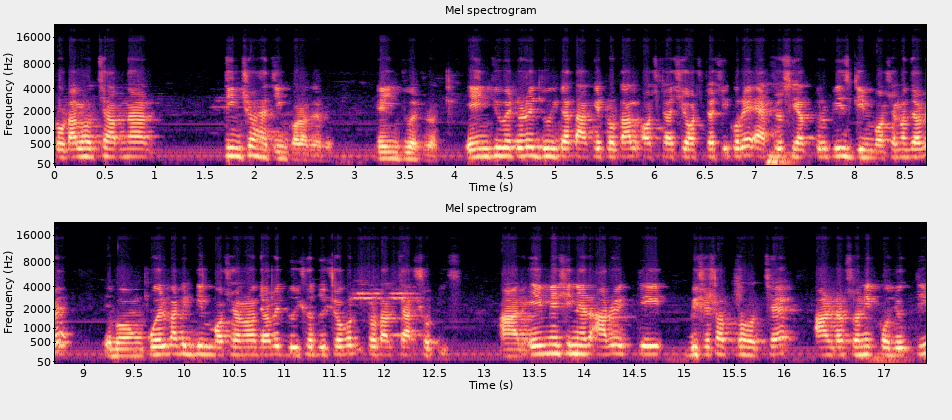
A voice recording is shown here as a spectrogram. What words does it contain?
টোটাল হচ্ছে আপনার তিনশো হ্যাচিং করা যাবে এই ইনকিউবেটরে এই ইনকিউবেটরে দুইটা তাকে টোটাল অষ্টাশি অষ্টাশি করে একশো ছিয়াত্তর পিস ডিম বসানো যাবে এবং কোয়েল পাখির ডিম বসানো যাবে দুইশো দুইশো করে টোটাল চারশো পিস আর এই মেশিনের আরও একটি বিশেষত্ব হচ্ছে আল্ট্রাসনিক প্রযুক্তি।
